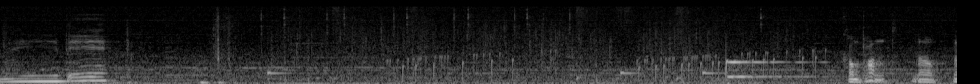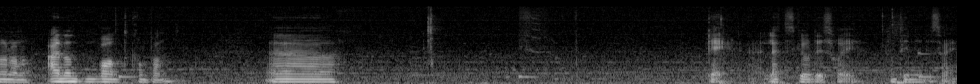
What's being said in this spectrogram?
Maybe. Compound. No, no, no, no. I don't want compound. Uh, okay, let's go this way. Continue this way.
